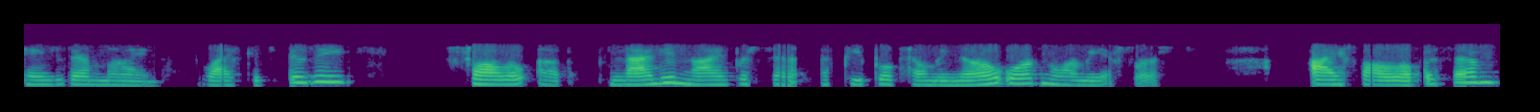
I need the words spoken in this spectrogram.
change their mind. Life gets busy. Follow up. 99% of people tell me no or ignore me at first. I follow up with them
